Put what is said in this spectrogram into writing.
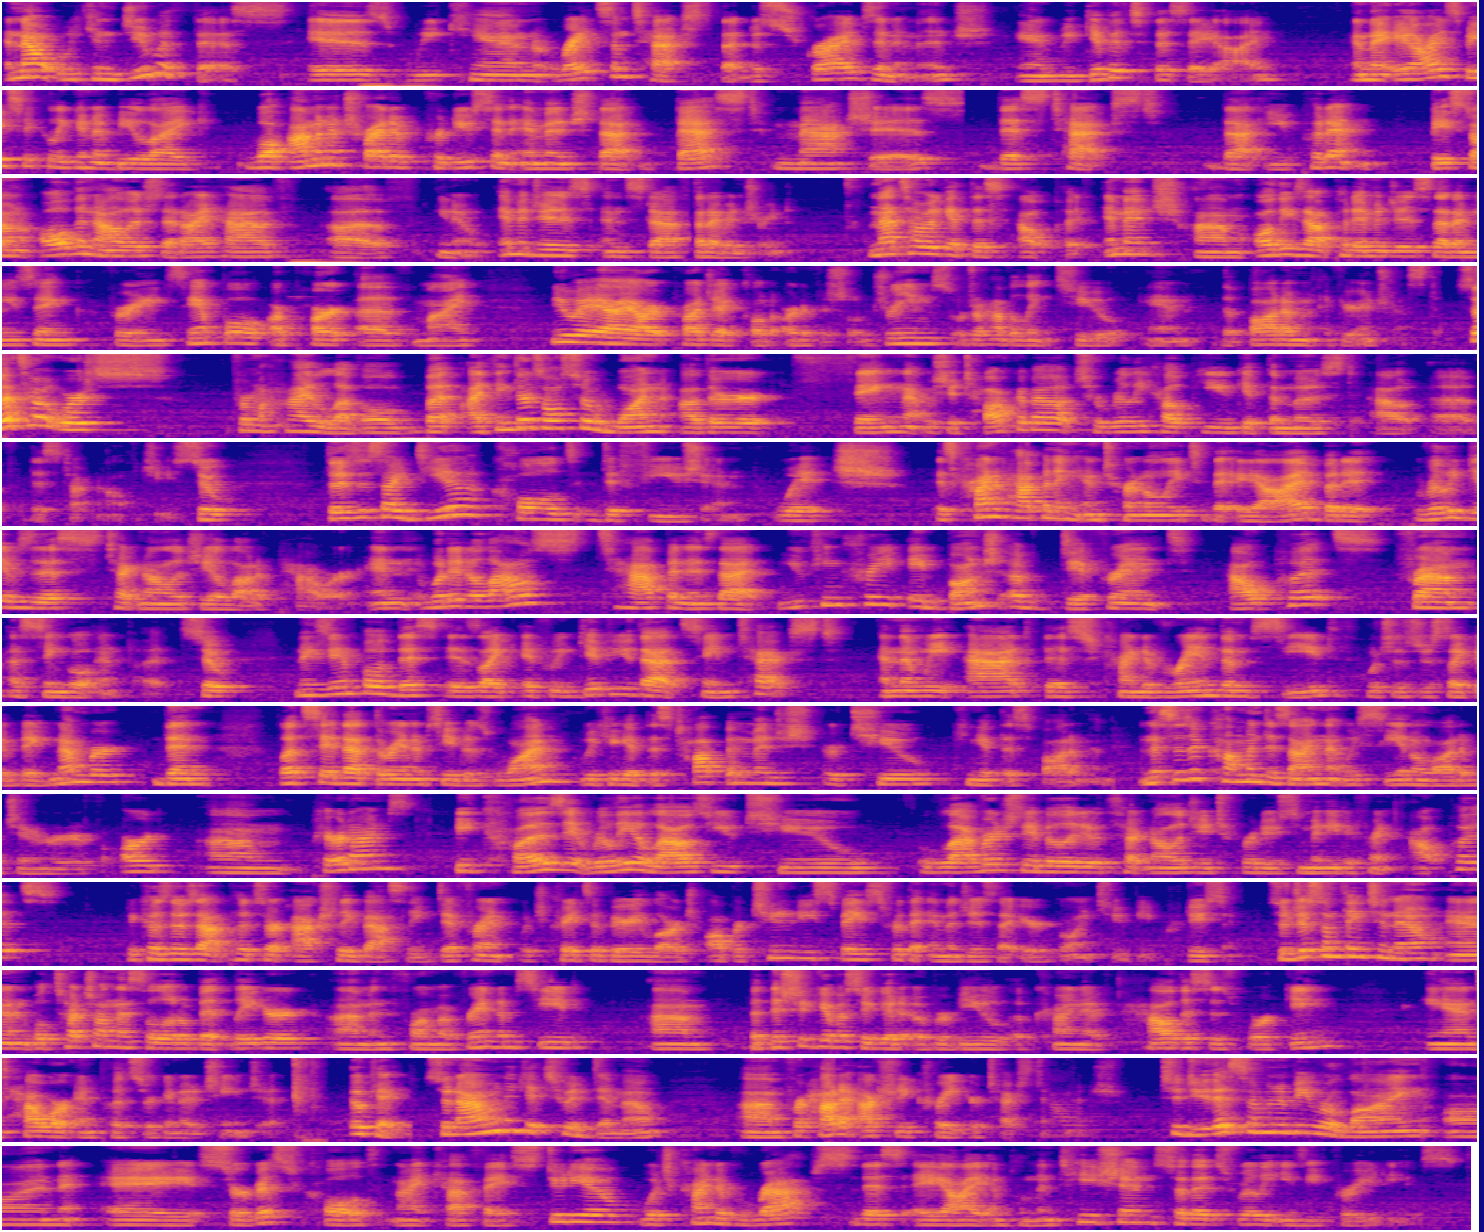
And now what we can do with this is we can write some text that describes an image and we give it to this AI. And the AI is basically going to be like, well, I'm going to try to produce an image that best matches this text that you put in based on all the knowledge that I have of, you know, images and stuff that I've been trained. And that's how we get this output image. Um, all these output images that I'm using for an example are part of my new AI art project called Artificial Dreams, which I'll have a link to in the bottom if you're interested. So that's how it works from a high level, but I think there's also one other thing that we should talk about to really help you get the most out of this technology. So there's this idea called diffusion, which is kind of happening internally to the AI, but it really gives this technology a lot of power. And what it allows to happen is that you can create a bunch of different outputs from a single input. So an example of this is like if we give you that same text and then we add this kind of random seed, which is just like a big number, then let's say that the random seed is one, we could get this top image, or two, can get this bottom image. And this is a common design that we see in a lot of generative art um, paradigms because it really allows you to leverage the ability of the technology to produce many different outputs because those outputs are actually vastly different, which creates a very large opportunity space for the images that you're going to be producing. So just something to know, and we'll touch on this a little bit later um, in the form of random seed, um, but this should give us a good overview of kind of how this is working and how our inputs are gonna change it. Okay, so now I'm gonna get to a demo um, for how to actually create your text image. To do this, I'm going to be relying on a service called Night Cafe Studio, which kind of wraps this AI implementation so that it's really easy for you to use.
